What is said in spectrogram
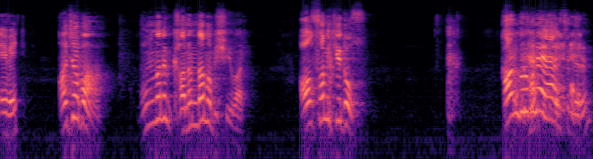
Evet. Acaba bunların kanında mı bir şey var? Alsam iki doz. Kan grubu ne ya Ersinlerin?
